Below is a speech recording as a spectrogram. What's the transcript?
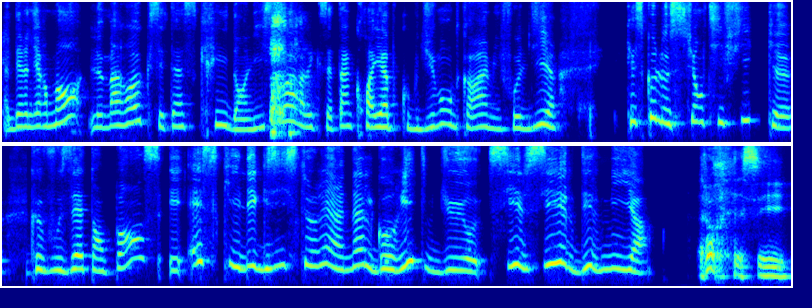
Dernièrement, le Maroc s'est inscrit dans l'histoire avec cette incroyable Coupe du Monde quand même, il faut le dire. Qu'est-ce que le scientifique que vous êtes en pense et est-ce qu'il existerait un algorithme du Sir-Sir d'Irnia Alors, c'est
